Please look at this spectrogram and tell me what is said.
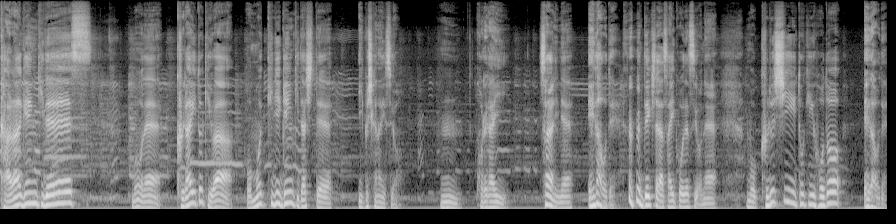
から元気です。もうね暗い時は思いっきり元気出していくしかないですよ。うんこれがいい。さらにね笑顔で。できたら最高ですよね。もう苦しい時ほど笑顔で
